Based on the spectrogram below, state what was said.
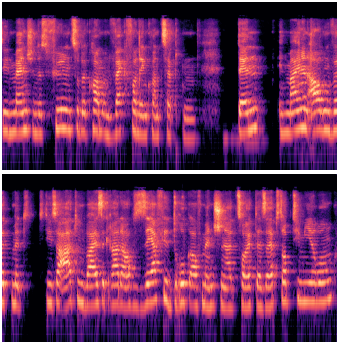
den Menschen das Fühlen zu bekommen und weg von den Konzepten. Denn in meinen Augen wird mit dieser Art und Weise gerade auch sehr viel Druck auf Menschen erzeugt, der Selbstoptimierung.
